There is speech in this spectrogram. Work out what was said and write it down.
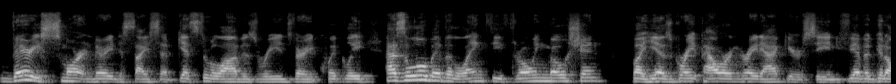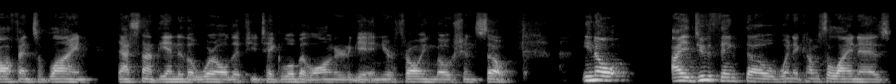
very smart and very decisive, gets through a lot of his reads very quickly, has a little bit of a lengthy throwing motion, but he has great power and great accuracy. And if you have a good offensive line, that's not the end of the world if you take a little bit longer to get in your throwing motion. So, you know, I do think though, when it comes to Lainez,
